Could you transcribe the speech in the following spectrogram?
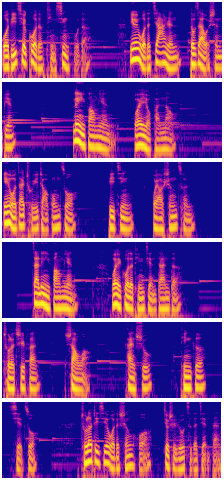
我的确过得挺幸福的，因为我的家人都在我身边。另一方面，我也有烦恼，因为我在处于找工作，毕竟我要生存。在另一方面，我也过得挺简单的，除了吃饭、上网、看书、听歌、写作，除了这些，我的生活就是如此的简单。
